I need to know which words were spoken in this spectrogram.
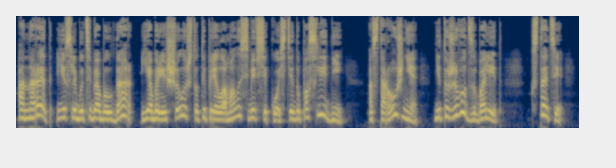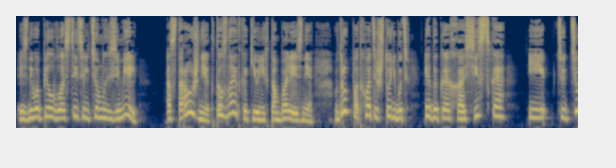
«Анна Ред, если бы тебя был дар, я бы решила, что ты переломала себе все кости до последней. Осторожнее, не то живот заболит. Кстати, из него пил властитель темных земель, Осторожнее, кто знает, какие у них там болезни. Вдруг подхватишь что-нибудь эдакое хаосистское и тю-тю?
